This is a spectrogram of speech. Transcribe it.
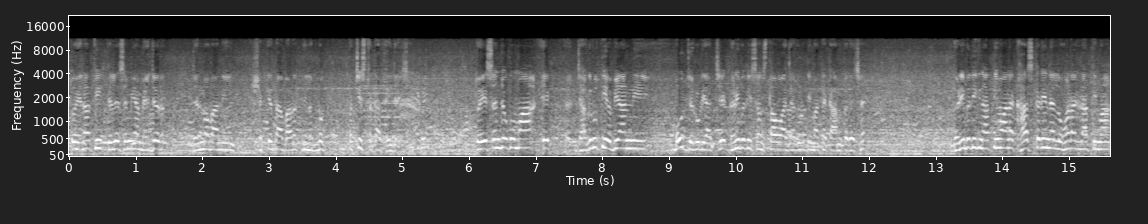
તો એનાથી થેલેસેમિયા મેજર જન્મવાની શક્યતા બાળકની લગભગ પચીસ ટકા થઈ જાય છે. તો એ સંજોગોમાં એક જાગૃતિ અભિયાનની બહુ જ જરૂરિયાત છે. ઘણી બધી સંસ્થાઓ આ જાગૃતિ માટે કામ કરે છે. ઘણી બધી જ્ઞાતિમાં અને ખાસ કરીને લોહાણા જ્ઞાતિમાં,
